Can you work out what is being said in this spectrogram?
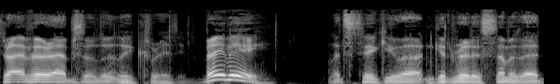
Drive her absolutely crazy. Baby, let's take you out and get rid of some of that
